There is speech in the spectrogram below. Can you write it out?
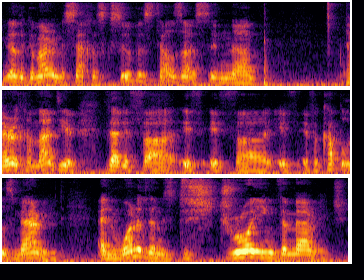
You know, the Gemara Maseches Ksubas tells us in... Uh, Hamadir, that if, uh, if, if, uh, if, if a couple is married and one of them is destroying the marriage.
